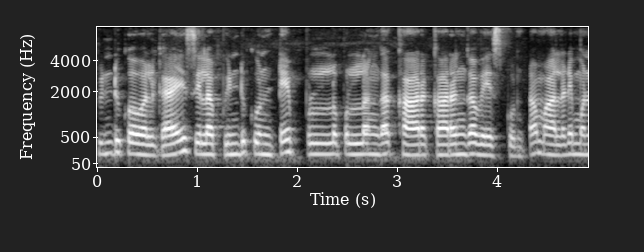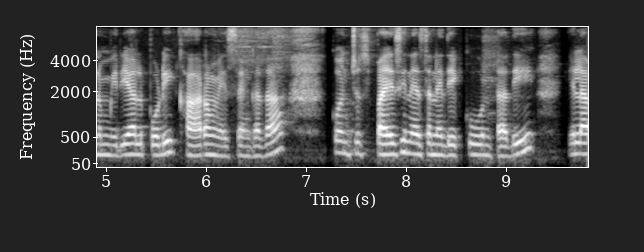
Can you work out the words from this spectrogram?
పిండుకోవాలి గాయస్ ఇలా పిండుకుంటే పుల్ల పుల్లంగా కార కారంగా వేసుకుంటాం. ఆల్రెడీ మనం మిరియాల పొడి కారం వేసాం కదా. కొంచెం స్పైసీనెస్ అనేది ఎక్కువ ఉంటుంది. ఇలా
